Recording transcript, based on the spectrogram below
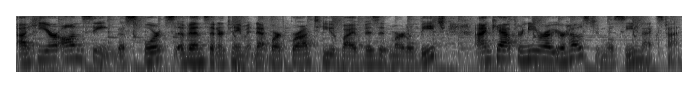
Uh, here on Scene, the Sports Events Entertainment Network, brought to you by Visit Myrtle Beach. I'm Kathrine Nero, your host, and we'll see you next time.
